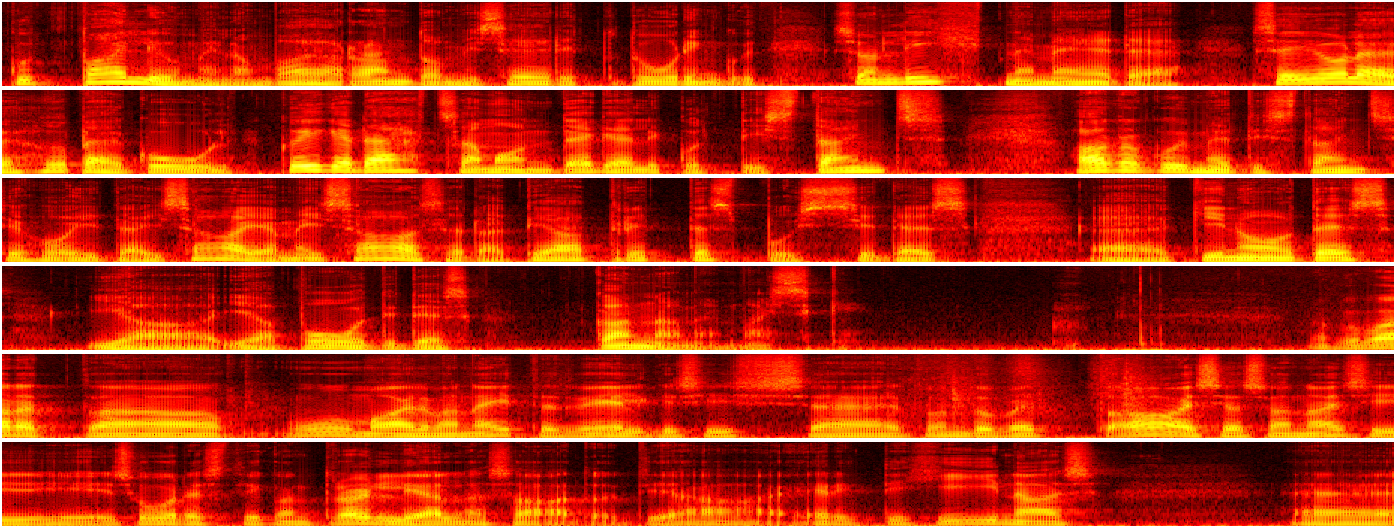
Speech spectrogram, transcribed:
kui palju meil on vaja randomiseeritud uuringuid, see on lihtne meede, see ei ole hõbekuul, kõige tähtsam on tegelikult distants, aga kui me distantsi hoida ei saa ja me ei saa seda teatrites, bussides, äh, kinodes ja, ja poodides, kanname maski no kui vaadata muu maailma näiteid veelgi, siis äh, tundub, et Aasias on asi suuresti kontrolli alla saadud ja eriti Hiinas äh,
